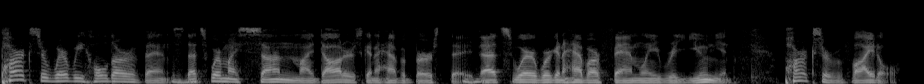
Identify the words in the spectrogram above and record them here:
parks are where we hold our events. That's where my son, my daughter's going to have a birthday. That's where we're going to have our family reunion. Parks are vital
